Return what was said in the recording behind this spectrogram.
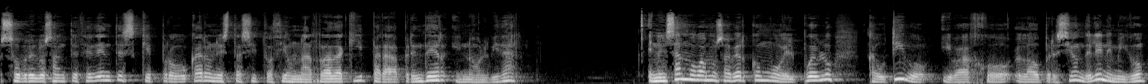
sobre los antecedentes que provocaron esta situación narrada aquí para aprender y no olvidar. En el Salmo vamos a ver cómo el pueblo, cautivo y bajo la opresión del enemigo,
